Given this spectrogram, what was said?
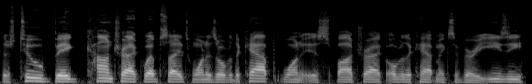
There's two big contract websites. One is Over the Cap, one is Spotrac. Over the Cap makes it very easy.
